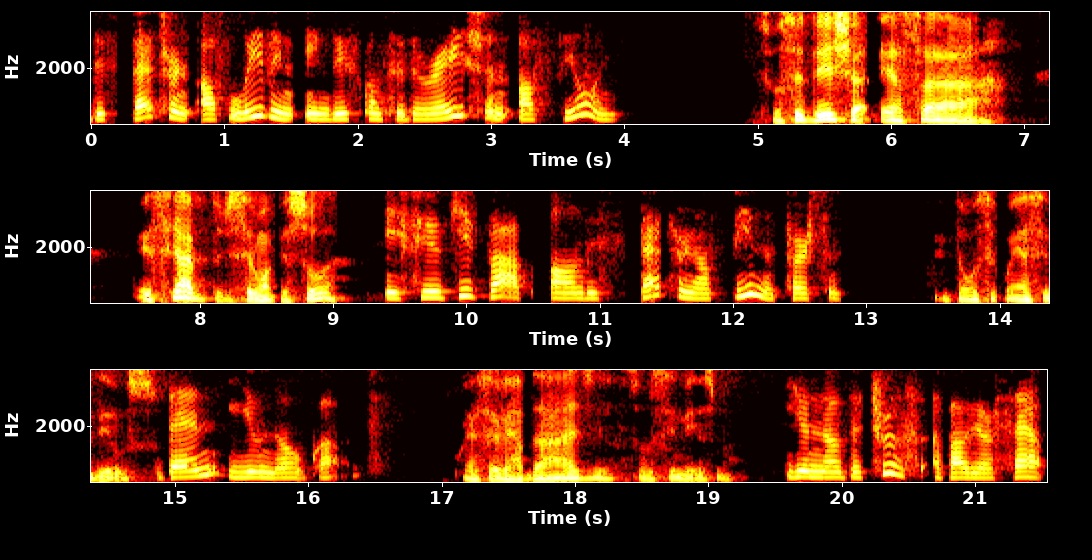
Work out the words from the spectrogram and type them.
this pattern of living in this consideration of feeling, se você deixa essa esse hábito de ser uma pessoa, if you give up on this pattern of being a person, então você conhece Deus, then you know God. conhece a verdade sobre si mesmo. You know the truth about yourself.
